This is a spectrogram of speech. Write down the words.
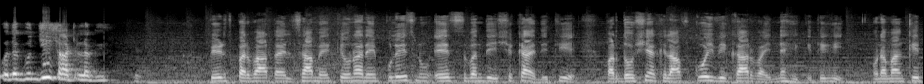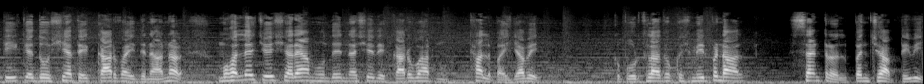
ਉਹਦੇ ਗੁੱਜੀ ਸੱਟ ਲੱਗੀ। ਪੀੜਤ ਪਰਿਵਾਰ ਦਾ ਇਲਜ਼ਾਮ ਹੈ ਕਿ ਉਹਨਾਂ ਨੇ ਪੁਲਿਸ ਨੂੰ ਇਸ ਸੰਬੰਧੀ ਸ਼ਿਕਾਇਤ ਦਿੱਤੀ ਹੈ ਪਰ ਦੋਸ਼ੀਆਂ ਖਿਲਾਫ ਕੋਈ ਵੀ ਕਾਰਵਾਈ ਨਹੀਂ ਕੀਤੀ ਗਈ। ਉਹਨਾਂ ਮੰਗ ਕੀਤੀ ਕਿ ਦੋਸ਼ੀਆਂ ਤੇ ਕਾਰਵਾਈ ਦੇ ਨਾਲ ਨਾਲ ਮੁਹੱਲੇ 'ਚ ਸ਼ਰੇਆਮ ਹੁੰਦੇ ਨਸ਼ੇ ਦੇ ਕਾਰੋਬਾਰ ਨੂੰ ਠੱਲ ਪਾਈ ਜਾਵੇ। ਕਪੂਰਥਲਾ ਤੋਂ ਕਸ਼ਮੀਰ ਪੰਡਾਲ ਸੈਂਟਰਲ ਪੰਜਾਬ ਟੀਵੀ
